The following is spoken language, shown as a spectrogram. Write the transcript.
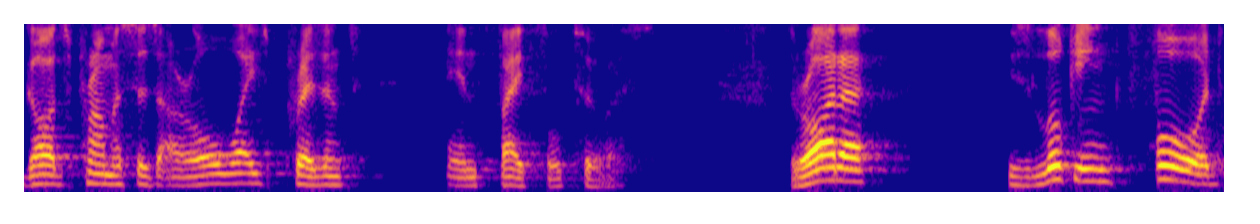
God's promises are always present and faithful to us. The writer is looking forward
